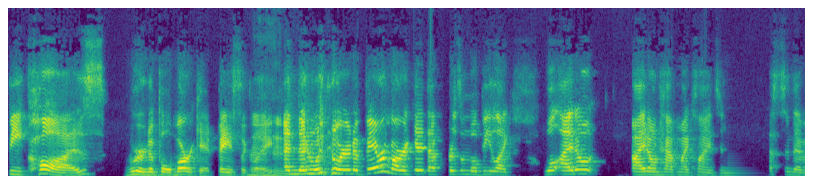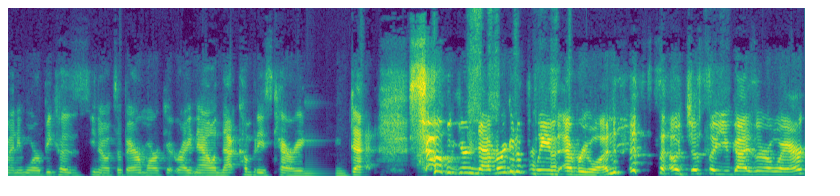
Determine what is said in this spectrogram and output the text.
because we're in a bull market, basically. Mm-hmm. And then when we're in a bear market, that person will be like, Well, I don't I don't have my clients in in them anymore because you know it's a bear market right now and that company's carrying debt. So you're never going to please everyone. So just so you guys are aware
